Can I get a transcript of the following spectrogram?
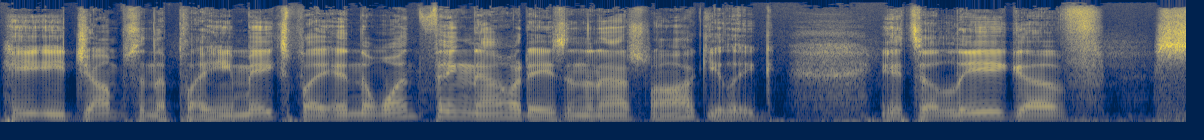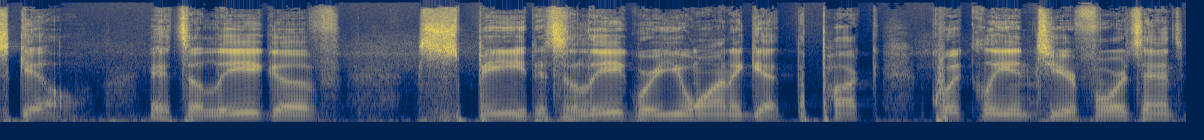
He, he jumps in the play. He makes play. And the one thing nowadays in the National Hockey League, it's a league of skill. It's a league of speed. It's a league where you want to get the puck quickly into your forward's hands,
